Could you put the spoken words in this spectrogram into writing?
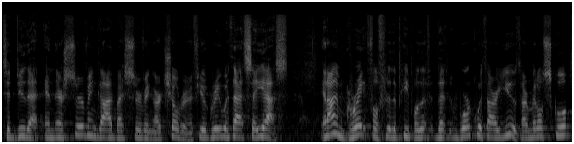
to do that, and they're serving God by serving our children. If you agree with that, say yes. And I'm grateful for the people that, that work with our youth, our middle school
